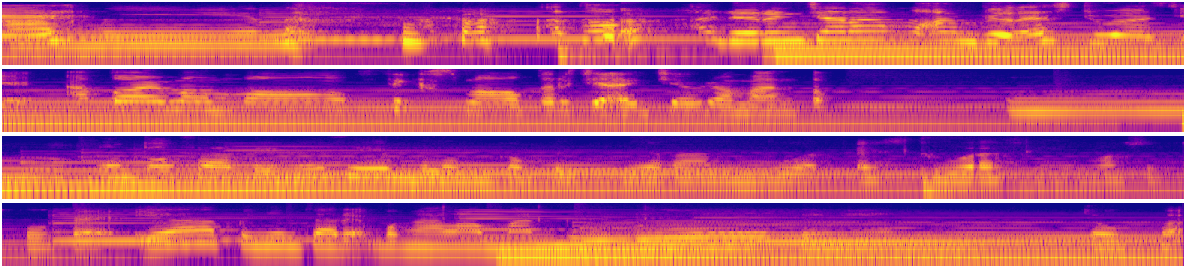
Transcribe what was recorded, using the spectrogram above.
Amin. Atau ada rencana mau ambil S2 aja? Atau emang mau fix mau kerja aja udah mantep? Hmm, untuk saat ini sih belum kepikiran buat S2 sih. Maksudku kayak ya pengen cari pengalaman dulu, pengen coba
